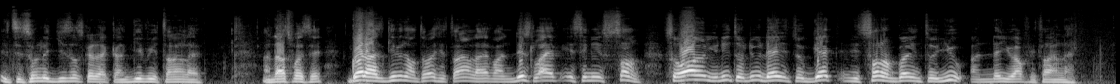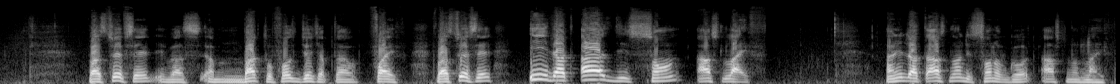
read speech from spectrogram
It is only Jesus Christ that can give you eternal life. And that's why I say, God has given unto us eternal life, and this life is in His Son. So all you need to do then is to get the Son of God into you, and then you have eternal life. Verse 12 said, in verse, um, back to 1 John chapter 5, verse 12 said, He that has the Son has life, and he that has not the Son of God has not life.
